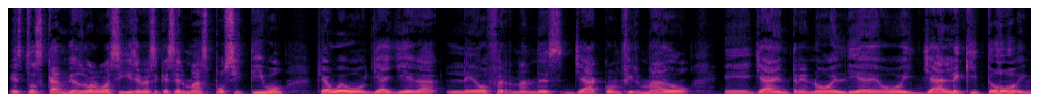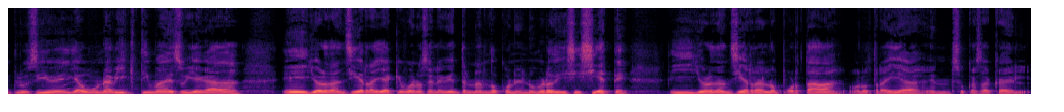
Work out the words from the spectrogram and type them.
estos cambios o algo así, se me hace que es el más positivo, que a huevo ya llega Leo Fernández ya confirmado, eh, ya entrenó el día de hoy, ya le quitó inclusive, ya hubo una víctima de su llegada, eh, Jordan Sierra, ya que bueno, se le vio entrenando con el número 17 y Jordan Sierra lo portaba o lo traía en su casaca el,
